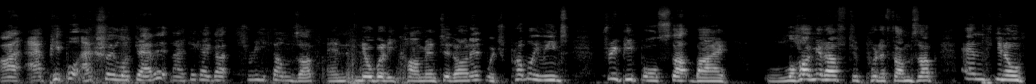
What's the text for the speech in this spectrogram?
I, I, people actually looked at it, and I think I got three thumbs up, and nobody commented on it, which probably means three people stopped by long enough to put a thumbs up, and, you know,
